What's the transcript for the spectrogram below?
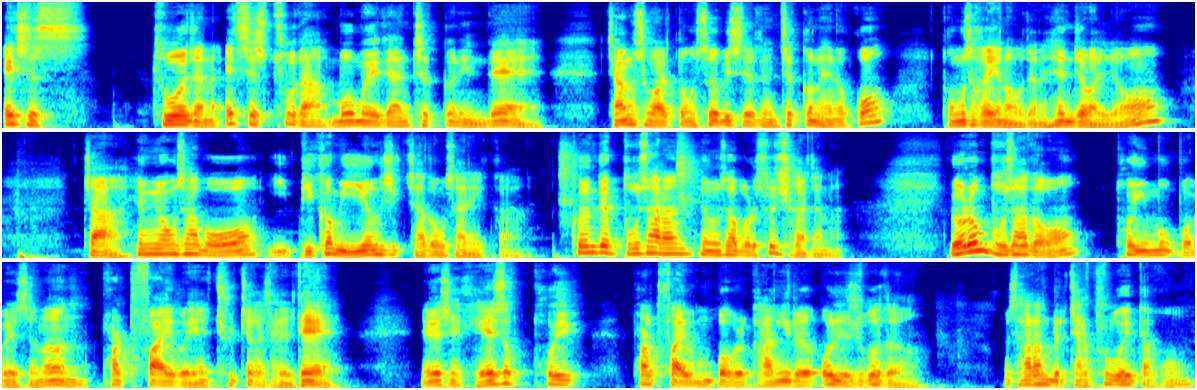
액세스 주어잖아. 액세스 투다. 뭐뭐에 대한 접근인데 장소 활동 서비스에 대한 접근을 해놓고 동사가 나오잖아. 현재 완료. 자, 형용사 보호 비컴 이형식 자동사니까. 그런데 부사는 형용사보로 수식하잖아. 요런 부사도 토익 문법에서는 파트 5에 출제가 잘 돼. 여기서 계속 토익 파트 5 문법을 강의를 올려주거든. 사람들이 잘 풀고 있다고.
